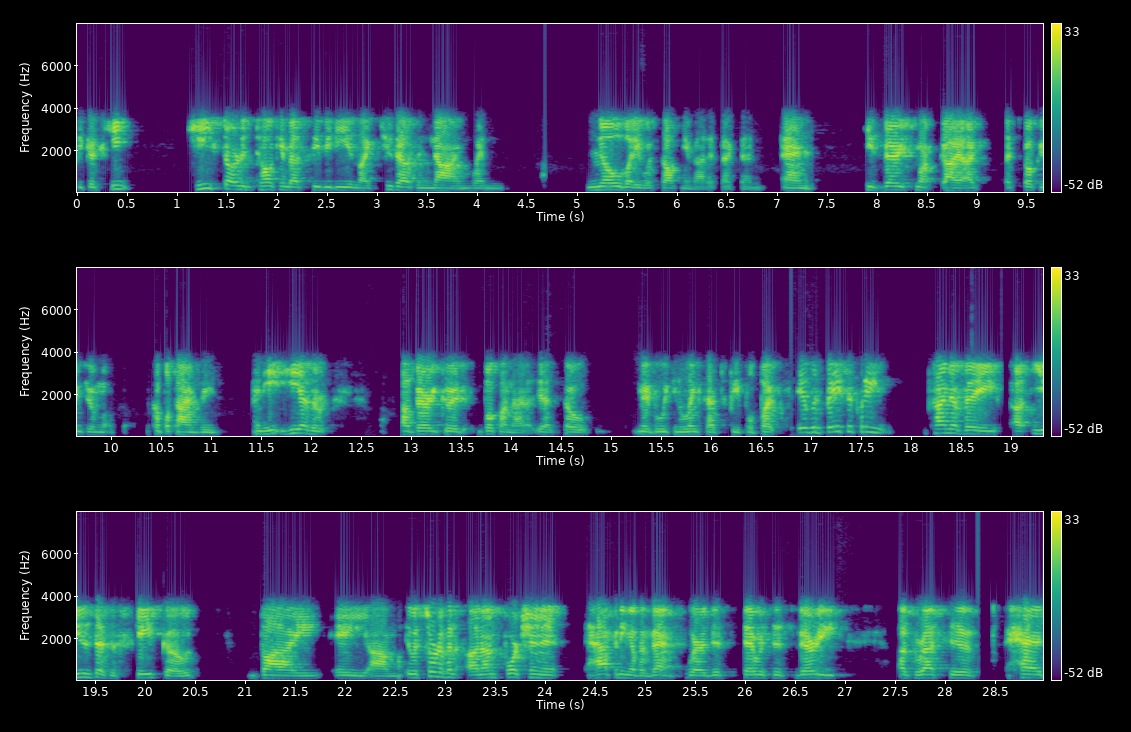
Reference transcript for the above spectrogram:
because he he started talking about CBD in like 2009 when nobody was talking about it back then, and he's a very smart guy. I've, I've spoken to him a couple times. He's and he he has a a very good book on that. Yeah, so maybe we can link that to people. But it was basically kind of a uh, used as a scapegoat by a. Um, it was sort of an, an unfortunate happening of events where this there was this very aggressive head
